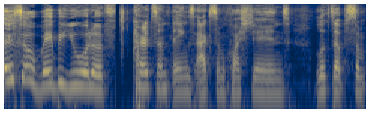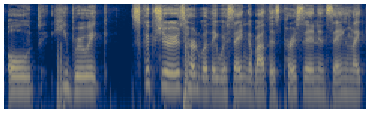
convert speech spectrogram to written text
And so maybe you would have heard some things, asked some questions, looked up some old Hebrewic scriptures, heard what they were saying about this person and saying, like,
